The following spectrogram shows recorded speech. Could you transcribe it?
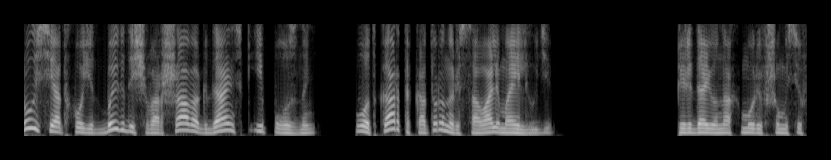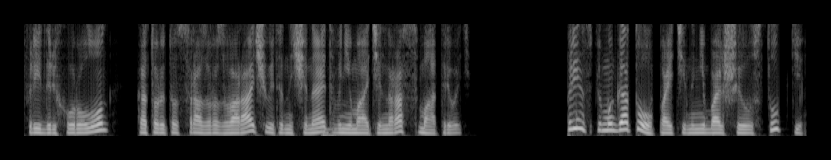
Пруссия отходит Быгдыщ, Варшава, Гданьск и Познань. Вот карта, которую нарисовали мои люди. Передаю нахмурившемуся Фридриху рулон, который тот сразу разворачивает и начинает внимательно рассматривать. В принципе, мы готовы пойти на небольшие уступки,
